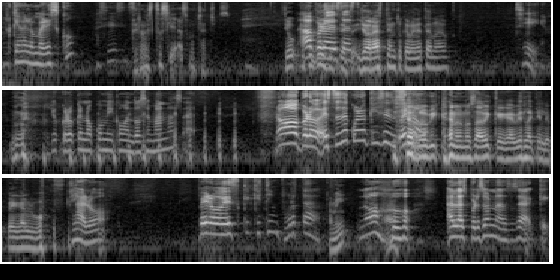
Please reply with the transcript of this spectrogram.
¿por qué me lo merezco? Así es. Pero esto sí es, muchachos. ¿Tú, Ah, tú pero ¿Lloraste en tu camioneta nueva? Sí. Yo creo que no comí como en dos semanas. Ah. No, pero ¿estás de acuerdo que dices, Ese bueno, Rubicano no sabe que Gaby es la que le pega al voz. claro. Pero es que, ¿qué te importa? ¿A mí? No, a las personas, o sea, que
